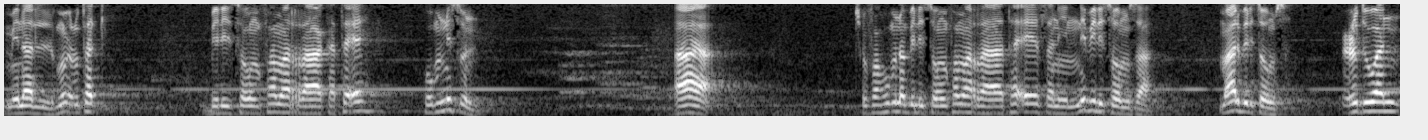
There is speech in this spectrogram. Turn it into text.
min almuctaqi bilisoomfamarraa ka ta'e humni sun aya cufa humna bilisoomfamarraa ta'ee saniin ni bilisoomsa maal bilisoomsa cuduwan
